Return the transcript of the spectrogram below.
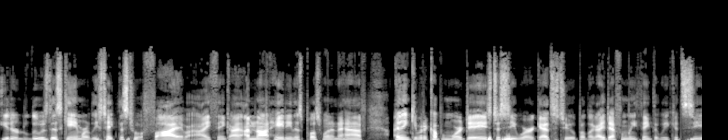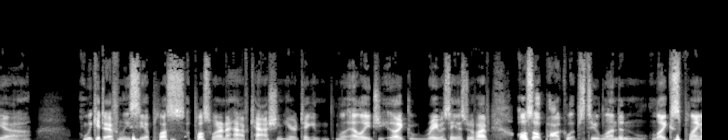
either lose this game or at least take this to a five. I think I, am not hating this plus one and a half. I think give it a couple more days to see where it gets to, but like I definitely think that we could see a we could definitely see a plus a plus one and a half cashing here, taking LAG like Ravens taking this to a five. Also, Apocalypse too. London likes playing.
